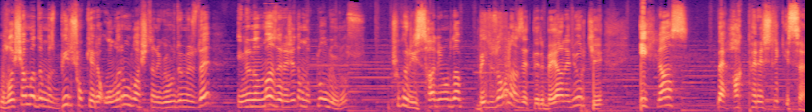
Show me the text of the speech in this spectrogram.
ulaşamadığımız birçok yere onların ulaştığını gördüğümüzde inanılmaz derecede mutlu oluyoruz. Çünkü Risale-i Nur'da Bediüzzaman Hazretleri beyan ediyor ki ihlas ve hakperestlik ise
